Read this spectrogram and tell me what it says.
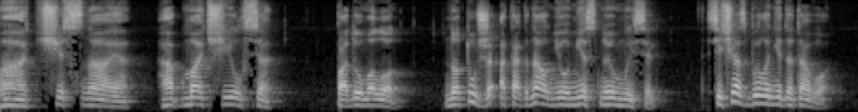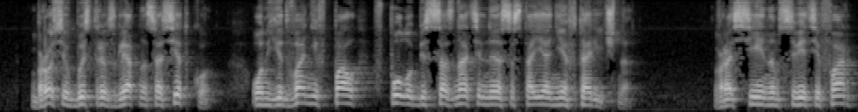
«Мать честная, обмочился!» – подумал он, но тут же отогнал неуместную мысль. Сейчас было не до того. Бросив быстрый взгляд на соседку, он едва не впал в полубессознательное состояние вторично. В рассеянном свете фар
